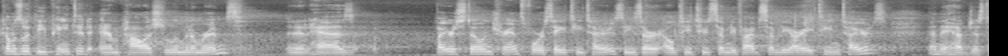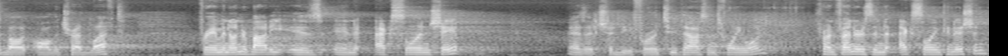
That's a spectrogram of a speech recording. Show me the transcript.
Comes with the painted and polished aluminum rims and it has Firestone Transforce AT tires. These are LT275 70R18 tires, and they have just about all the tread left. Frame and underbody is in excellent shape, as it should be for a 2021. Front fender is in excellent condition.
